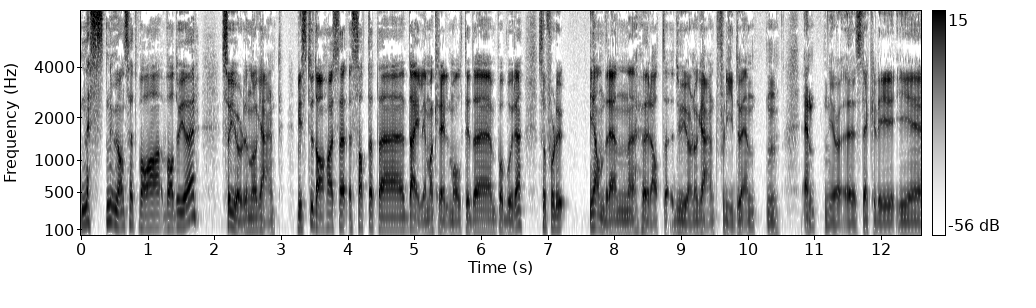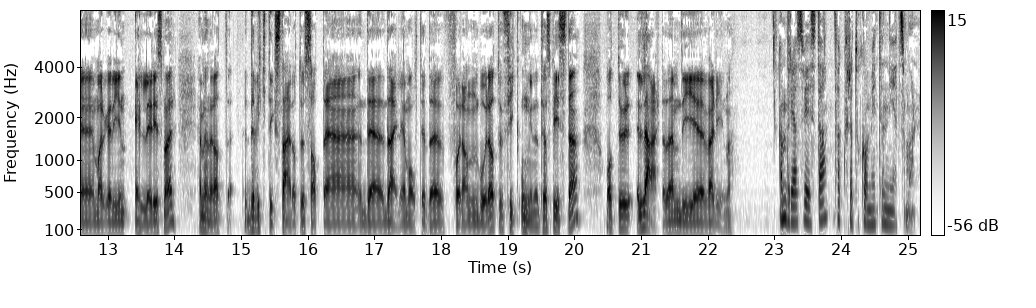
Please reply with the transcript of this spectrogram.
nesten uansett hva, hva, du gjør, så gjør du noe gærent. Hvis du da har satt dette deilige makrellmåltidet på bordet, så får du i andre enn høre at du gjør noe gærent fordi du enten, enten gjør, steker det i margarin eller i smør. Jeg mener at Det viktigste er at du satt det, det deilige måltidet foran bordet, at du fikk ungene til å spise det, og at du lærte dem de verdiene. Andreas Wiestad, takk for at du kom hit til Nyhetsmorgen.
